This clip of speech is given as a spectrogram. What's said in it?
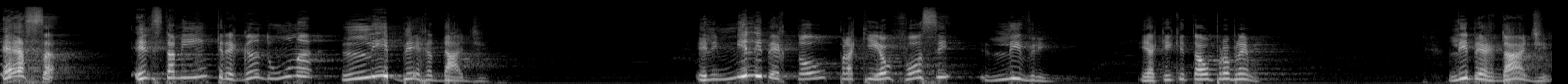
Essa, ele está me entregando uma liberdade. Ele me libertou para que eu fosse livre. E é aqui que está o problema. Liberdade,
